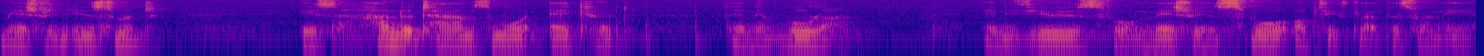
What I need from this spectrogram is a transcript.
measuring instrument, is 100 times more accurate than a ruler and is used for measuring small objects like this one here.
